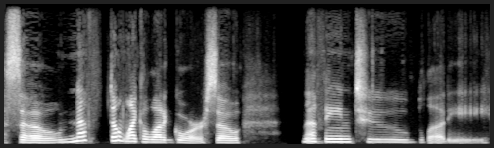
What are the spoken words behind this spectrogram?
So, nothing, don't like a lot of gore. So, nothing too bloody.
